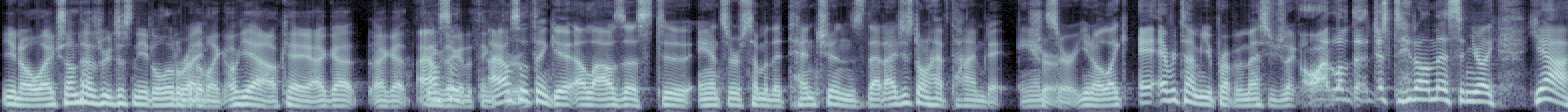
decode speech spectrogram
You know, like sometimes we just need a little bit of like, oh yeah, okay, I got, I got things I, I also, got to think. I also through. think it allows us to answer some of the tensions that I just don't have time to answer. Sure. You know, like every time you prep a message, you're like, oh, I'd love to just hit on this. And you're like, yeah,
